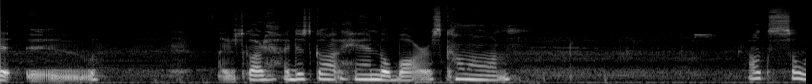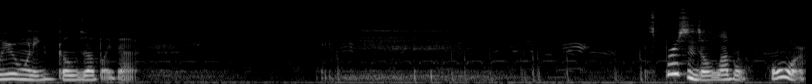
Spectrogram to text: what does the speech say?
Ooh. I just got I just got handlebars. Come on. That looks so weird when he goes up like that. Person's a level 4.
